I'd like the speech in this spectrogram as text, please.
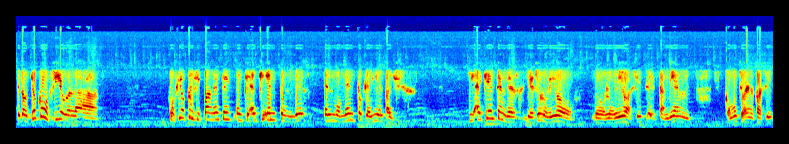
pero yo confío en la confío principalmente en que hay que entender el momento que vive el país y hay que entender, y eso lo digo lo, digo así eh, también con mucho énfasis,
